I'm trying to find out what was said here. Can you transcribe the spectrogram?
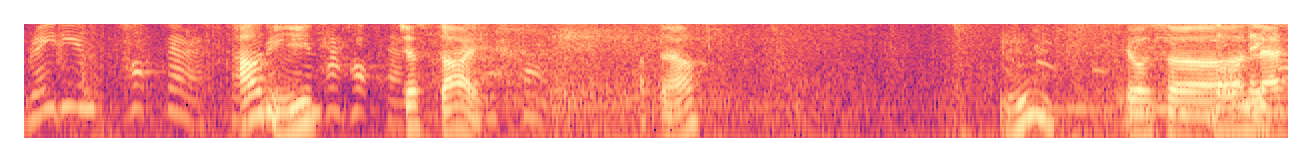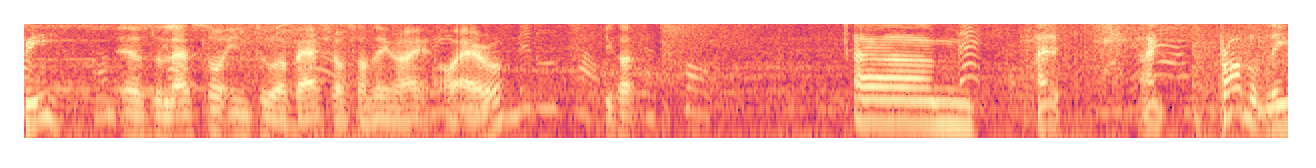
Radiant's top barracks. How did he Radiant's top just die? What the hell? Mm-hmm. It was a Low on lasso, it was a lasso into a bash or something, right? Or arrow? Radiant's middle tower You got- Um, I, I probably,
